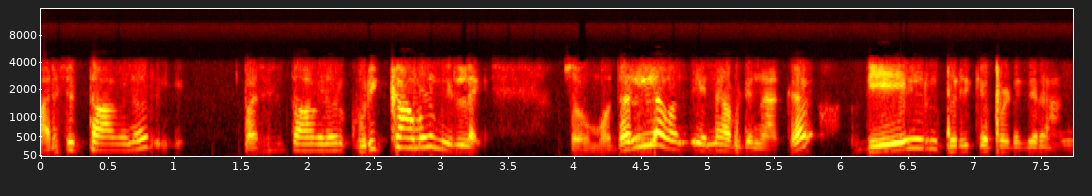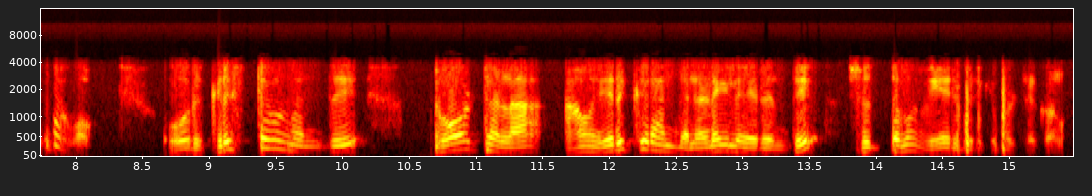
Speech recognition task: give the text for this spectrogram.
பரிசுத்தாவினர் பரிசுத்தாவினர் குறிக்காமலும் இல்லை. ஸோ முதல்ல வந்து என்ன அப்படின்னாக்க வேறு பிரிக்கப்படுகிற அனுபவம். ஒரு கிறிஸ்தவன் வந்து டோட்டலா அவன் இருக்கிற அந்த நிலையில இருந்து சுத்தமா வேறு பிரிக்கப்பட்டிருக்கணும்.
